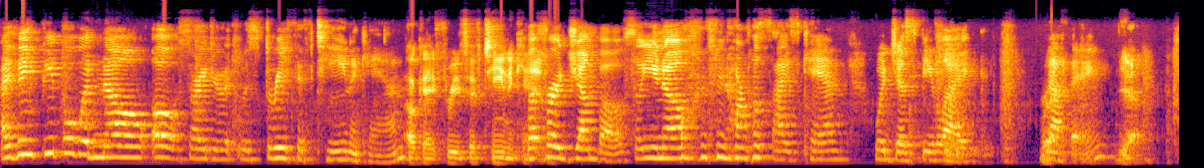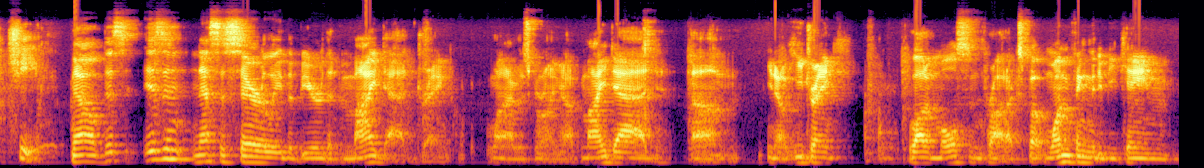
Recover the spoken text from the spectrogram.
I think people would know. Oh, sorry, Drew. It was three fifteen a can. Okay, three fifteen a can. But for a jumbo, so you know the normal size can would just be like Right. nothing. yeah. Cheap. Now, this isn't necessarily the beer that my dad drank when I was growing up. My dad, um, you know, he drank a lot of Molson products, but one thing that he became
